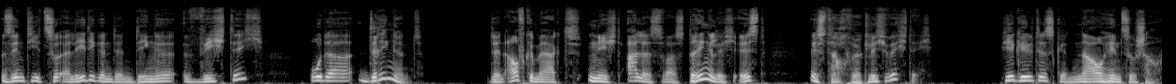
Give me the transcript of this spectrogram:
sind die zu erledigenden Dinge wichtig oder dringend? Denn aufgemerkt, nicht alles, was dringlich ist, ist auch wirklich wichtig. Hier gilt es genau hinzuschauen.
